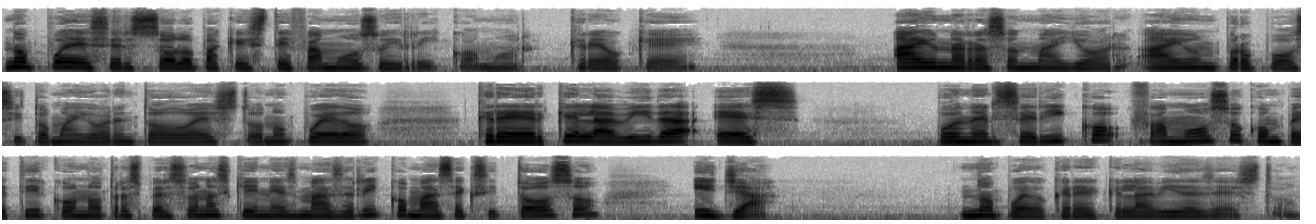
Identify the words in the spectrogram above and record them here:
No puede ser solo para que esté famoso y rico, amor. Creo que hay una razón mayor, hay un propósito mayor en todo esto. No puedo creer que la vida es ponerse rico, famoso, competir con otras personas, quién es más rico, más exitoso y ya. No puedo creer que la vida es esto.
